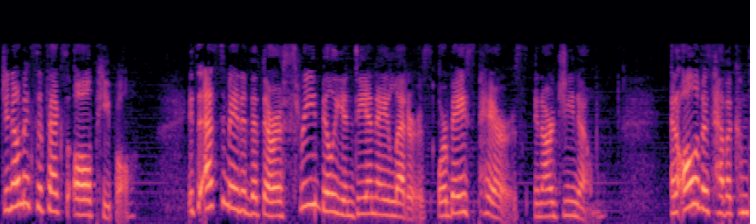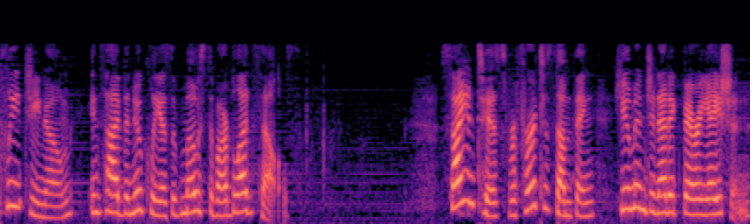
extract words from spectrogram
Genomics affects all people. It's estimated that there are 3 billion DNA letters or base pairs in our genome. And all of us have a complete genome inside the nucleus of most of our blood cells. Scientists refer to something, human genetic variation,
